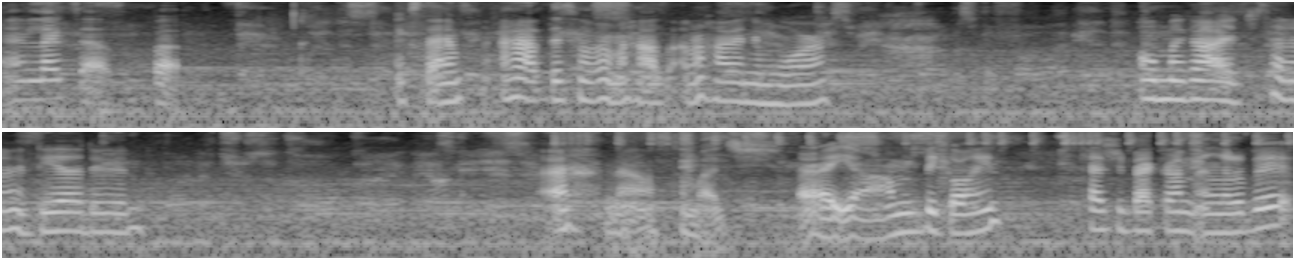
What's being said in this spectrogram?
and lights up. But next time, I have this one for my house. I don't have any more. Oh my god, I just had an idea, dude. Ah, no, it's too much. Alright, yeah, I'm gonna be going. Catch you back on in a little bit.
